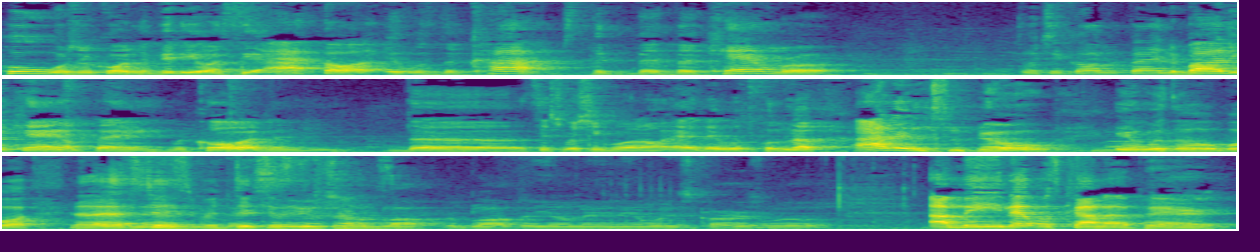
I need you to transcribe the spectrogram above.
who was recording the video, and see, I thought it was the cops, the the, the camera, what you call the thing, the body cam thing, recording the situation going on as they was pulling up. I didn't know No. it was the old boy. Now that's just ridiculous. They say he was trying to block, to block the young man in with his car as well. I mean, that was kind of apparent,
